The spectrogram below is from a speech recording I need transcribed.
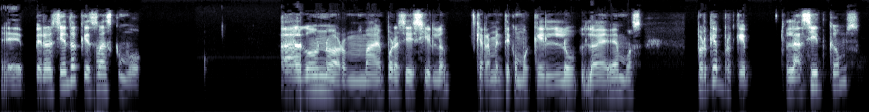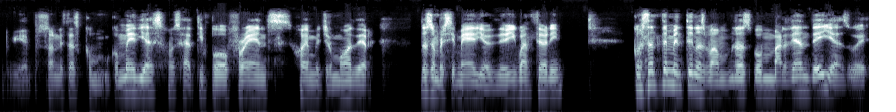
Eh, pero siento que es más como algo normal, por así decirlo, que realmente como que lo, lo vemos. ¿Por qué? Porque las sitcoms eh, pues, son estas comedias, o sea, tipo Friends, How I Met Your Mother, Dos Hombres y Medio, The Big Bang Theory, constantemente nos, nos bombardean de ellas, güey.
